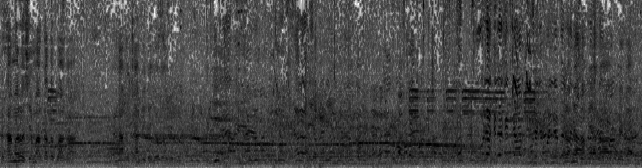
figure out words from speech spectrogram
တခါမှတော့ရှင်မဟာကတ္တပါက နာမချမ်းဖြစ်တဲ့ယောဂဝိညာဉ်ပြည့်အဲ့တော့မြတ်စွာဘုရားကဘယ်ကဘ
